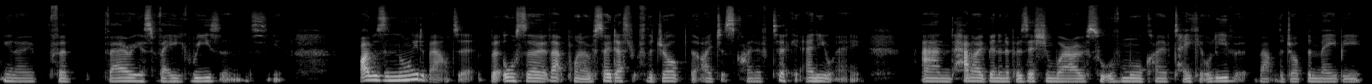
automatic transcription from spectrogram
you know, for various vague reasons. I was annoyed about it, but also at that point I was so desperate for the job that I just kind of took it anyway. And had I been in a position where I was sort of more kind of take it or leave it about the job, then maybe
